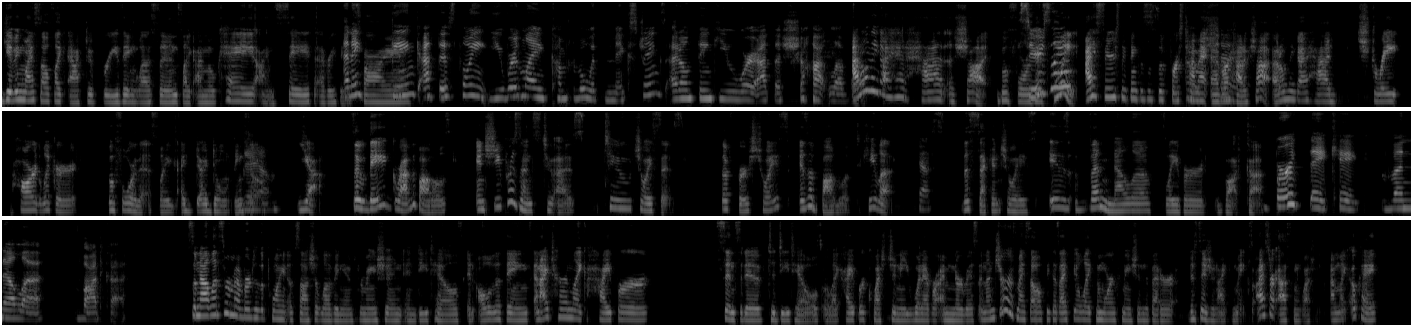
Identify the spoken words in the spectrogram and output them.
giving myself like active breathing lessons, like I'm okay, I'm safe, everything's And I fine. I think at this point you were like comfortable with mixed drinks. I don't think you were at the shot level. I don't think I had had a shot before Seriously? this point. I seriously think this is the first time Oh, I ever had a shot. I don't think I had straight hard liquor before this. Like I, I don't think so. Yeah. So they grab the bottles and she presents to us two choices. The first choice is a bottle of tequila. Yes. The second choice is vanilla flavored vodka. Birthday cake, vanilla, vodka. So now let's remember to the point of Sasha loving information and details and all of the things. And I turn like hyper sensitive to details or like hyper questiony whenever I'm nervous and unsure of myself because I feel like the more information, the better decision I can make. So I start asking questions. I'm like, okay,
